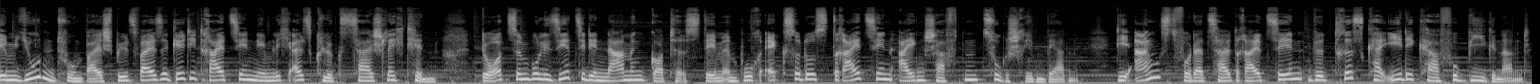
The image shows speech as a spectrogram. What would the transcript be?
Im Judentum beispielsweise gilt die 13 nämlich als Glückszahl schlechthin. Dort symbolisiert sie den Namen Gottes, dem im Buch Exodus 13 Eigenschaften zugeschrieben werden. Die Angst vor der Zahl 13 wird Triskaidekaphobie genannt.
